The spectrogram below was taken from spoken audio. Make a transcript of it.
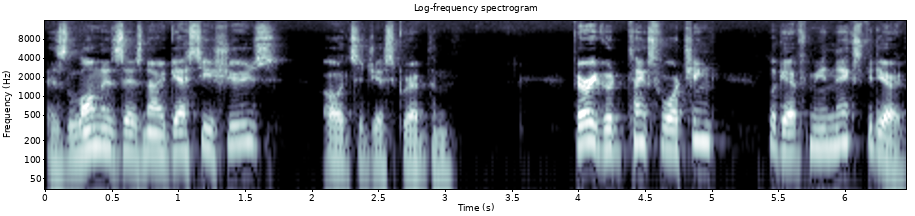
as long as there's no gas issues, I would suggest grab them. Very good, thanks for watching. Look out for me in the next video.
